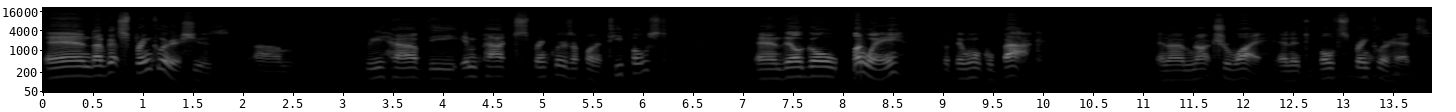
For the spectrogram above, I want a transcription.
And I've got sprinkler issues. Um, we have the impact sprinklers up on a T-post and they'll go one way but they won't go back. And I'm not sure why. And it's both sprinkler heads.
